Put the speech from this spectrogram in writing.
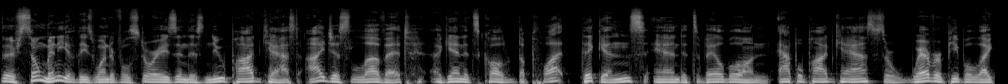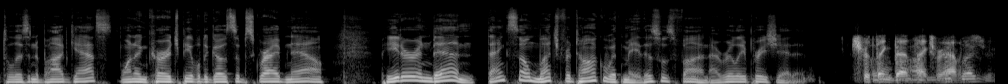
There's so many of these wonderful stories in this new podcast. I just love it. Again, it's called The Plot Thickens, and it's available on Apple Podcasts or wherever people like to listen to podcasts. Want to encourage people to go subscribe now. Peter and Ben, thanks so much for talking with me. This was fun. I really appreciate it. Sure thing, Ben. Thanks for having pleasure. us.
